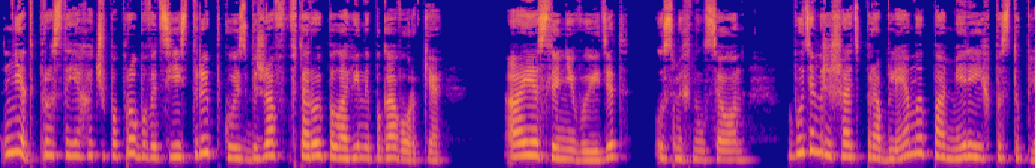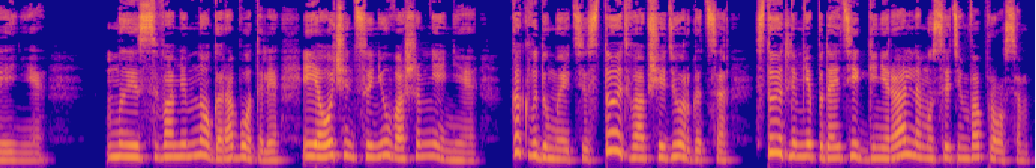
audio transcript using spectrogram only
«Нет, просто я хочу попробовать съесть рыбку, избежав второй половины поговорки». «А если не выйдет?» — усмехнулся он. «Будем решать проблемы по мере их поступления. Мы с вами много работали, и я очень ценю ваше мнение. Как вы думаете, стоит вообще дергаться? Стоит ли мне подойти к генеральному с этим вопросом?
